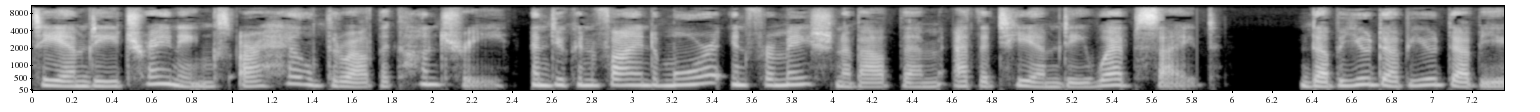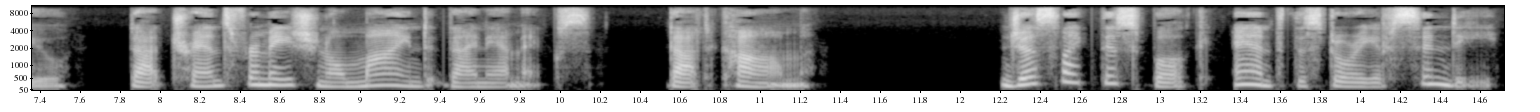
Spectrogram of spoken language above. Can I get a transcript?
TMD trainings are held throughout the country, and you can find more information about them at the TMD website, www.transformationalminddynamics.com. Just like this book and the story of Cindy,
